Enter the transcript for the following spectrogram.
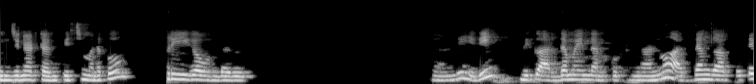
గుంజినట్టు అనిపించి మనకు ఫ్రీగా ఉండదు. చూడండి. ఇది మీకు అర్థమైంది అనుకుంటున్నాను. అర్థం కాకపోతే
